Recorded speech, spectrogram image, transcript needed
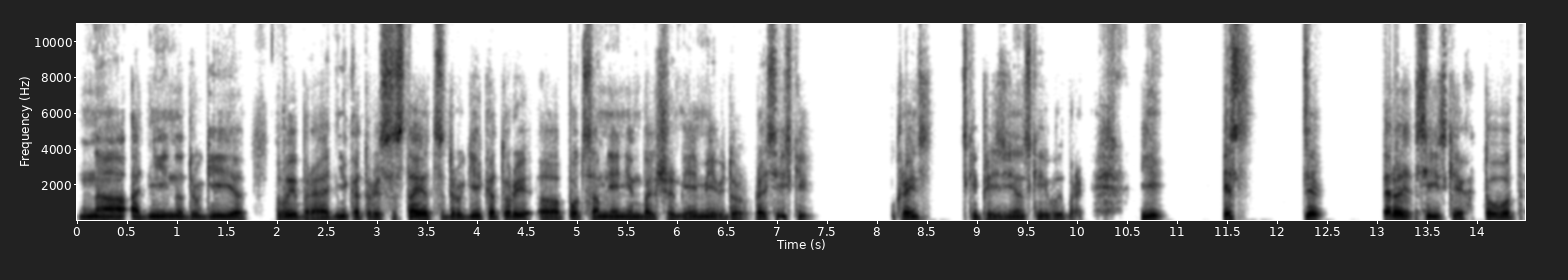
на одни и на другие выборы. Одни, которые состоятся, другие, которые под сомнением большим. Я имею в виду российские, украинские президентские выборы. Если российских, то вот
